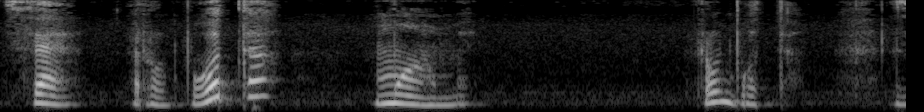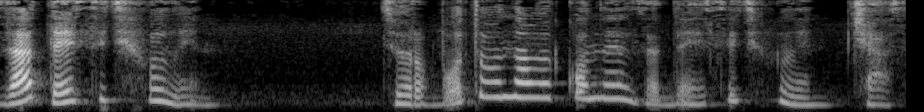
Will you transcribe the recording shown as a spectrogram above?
це робота мами. Робота за 10 хвилин. Цю роботу вона виконує за 10 хвилин час.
